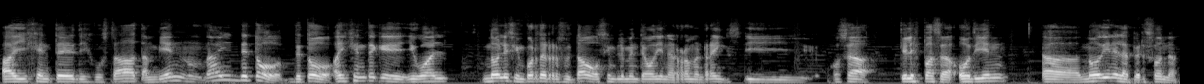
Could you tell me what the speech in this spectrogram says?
¿Hay gente disgustada también? Hay de todo, de todo. Hay gente que igual no les importa el resultado o simplemente odian a Roman Reigns. Y, o sea, ¿qué les pasa? Odien, no odien a la persona.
